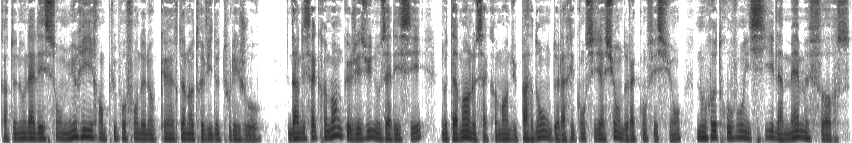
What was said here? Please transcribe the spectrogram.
quand nous la laissons mûrir en plus profond de nos cœurs dans notre vie de tous les jours. Dans les sacrements que Jésus nous a laissés, notamment le sacrement du pardon, de la réconciliation, de la confession, nous retrouvons ici la même force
